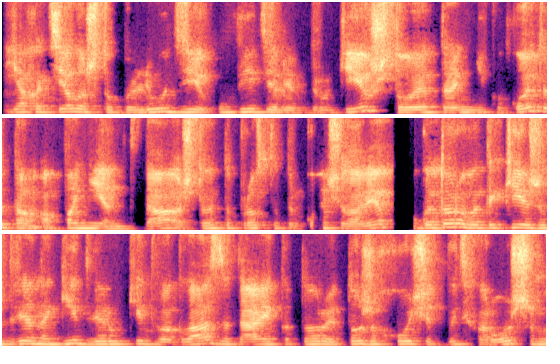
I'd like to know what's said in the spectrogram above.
Я хотела, чтобы люди увидели в других, что это не какой-то там оппонент, да, а что это просто другой человек, у которого такие же две ноги, две руки, два глаза, да, и который тоже хочет быть хорошим.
